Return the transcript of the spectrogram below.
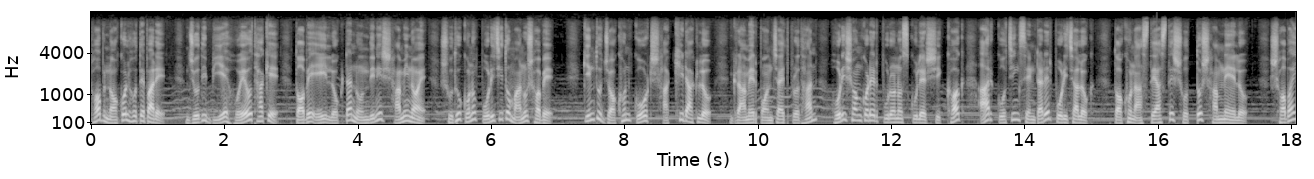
সব নকল হতে পারে। যদি বিয়ে হয়েও থাকে, তবে এই লোকটা নন্দিনীর স্বামী নয়, শুধু কোনো পরিচিত মানুষ হবে। কিন্তু যখন কোর্ট সাক্ষী ডাকল, গ্রামের পঞ্চায়েত প্রধান, হরিশঙ্করের পুরনো স্কুলের শিক্ষক আর কোচিং সেন্টারের পরিচালক, তখন আস্তে আস্তে সত্য সামনে এলো। সবাই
